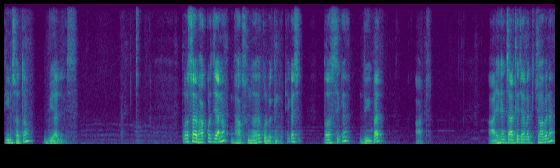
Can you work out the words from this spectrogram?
তিনশত বিয়াল্লিশ। তোমরা সবাই ভাগ করতে জানো, ভাগ সুন্দরভাবে করবে কিন্তু, ঠিক আছে? দশ থেকে দুই বাদ আট। আর এখানে চার থেকে চার কিছু হবে না।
